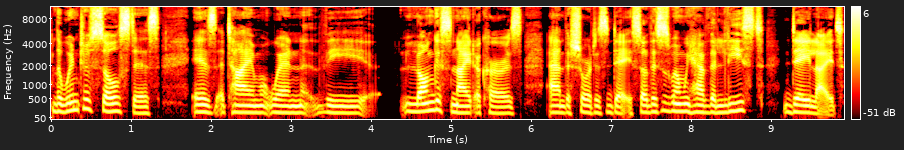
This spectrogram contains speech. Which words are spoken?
the winter solstice is a time when the longest night occurs and the shortest day. So, this is when we have the least daylight,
